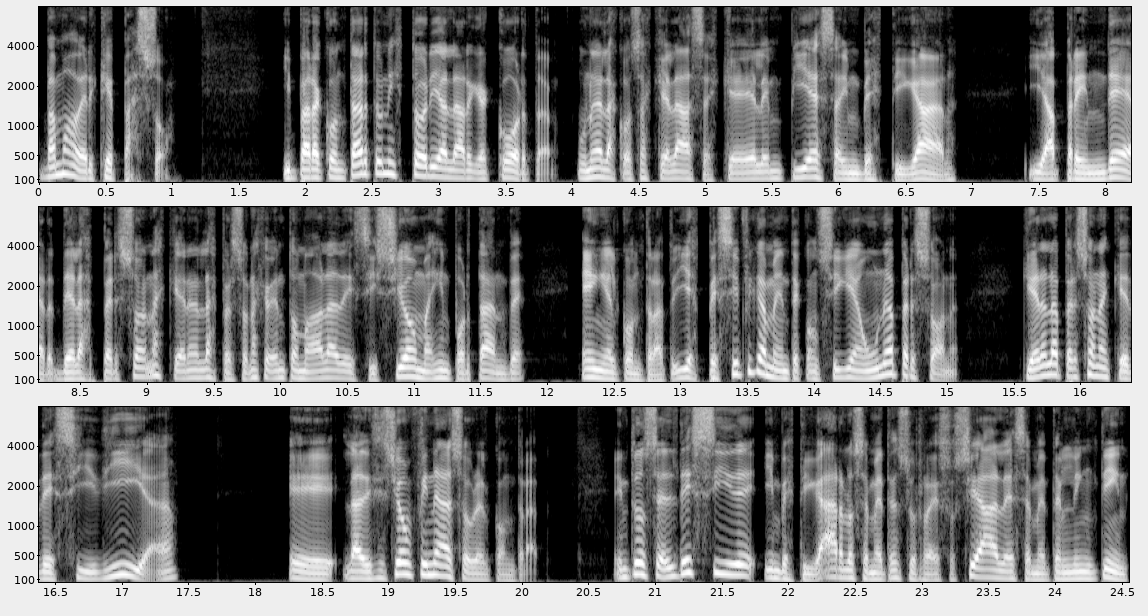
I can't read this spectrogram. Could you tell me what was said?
Vamos a ver qué pasó. Y para contarte una historia larga, corta, una de las cosas que él hace es que él empieza a investigar y aprender de las personas que eran las personas que habían tomado la decisión más importante en el contrato. Y específicamente consigue a una persona que era la persona que decidía eh, la decisión final sobre el contrato. Entonces él decide investigarlo, se mete en sus redes sociales, se mete en LinkedIn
